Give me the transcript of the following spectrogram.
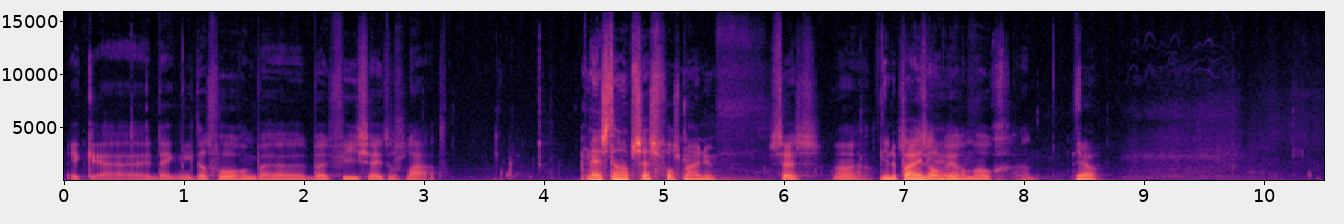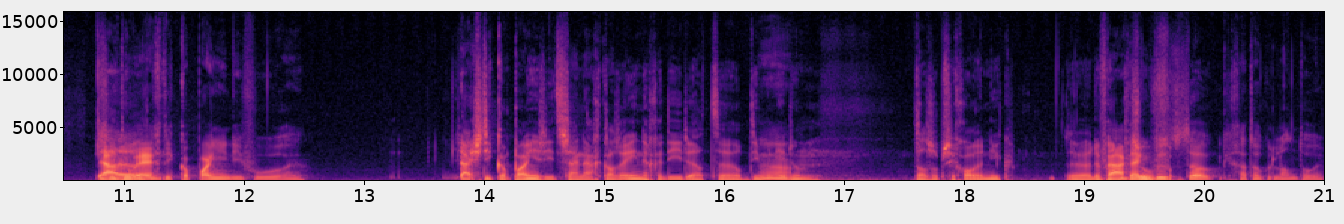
Ik eh, denk niet dat Forum bij, bij vier zetels laat. Nee, ze staan op zes volgens mij nu. Zes? Oh ja. In de Zijn ze peilingen. alweer ja. omhoog gegaan. Ja. Ja, Ja, hoe eh, erg die campagne die voeren. Ja, als je die campagne ziet, zijn eigenlijk als enige die dat eh, op die Ja. manier doen. Dat is op zich wel uniek. De vraag is Denk hoeveel... doet het ook. Die gaat ook het land door.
